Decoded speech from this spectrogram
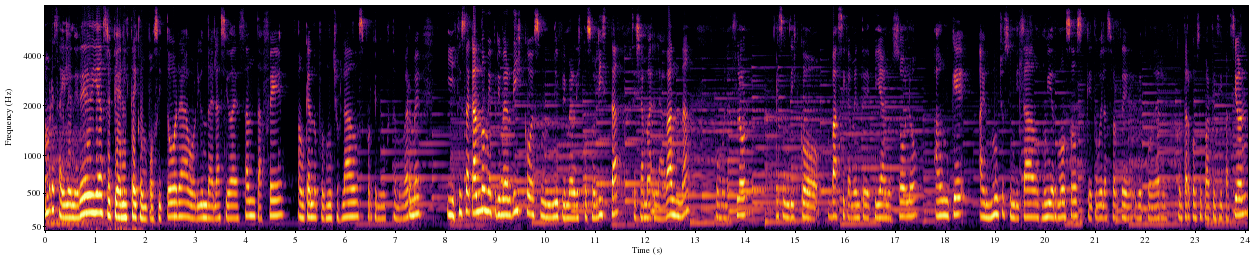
Nombre es Ailén Heredia, soy pianista y compositora, oriunda de la ciudad de Santa Fe, aunque ando por muchos lados porque me gusta moverme. Y estoy sacando mi primer disco, es un- mi primer disco solista, se llama La Banda, como la flor. Es un disco básicamente de piano solo, aunque hay muchos invitados muy hermosos que tuve la suerte de poder contar con su participación.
